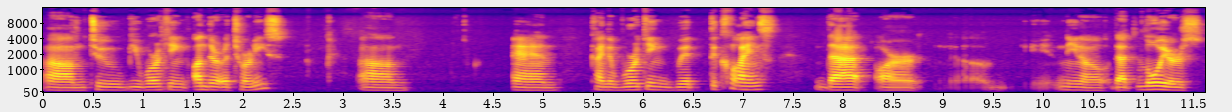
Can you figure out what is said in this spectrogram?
um, to be working under attorneys um, and kind of working with the clients that are, uh, you know, that lawyers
